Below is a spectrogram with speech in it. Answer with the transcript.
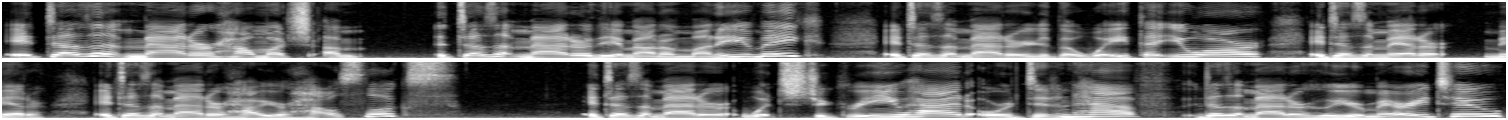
It doesn't matter how much, um, it doesn't matter the amount of money you make. It doesn't matter the weight that you are. It doesn't matter, matter. It doesn't matter how your house looks. It doesn't matter which degree you had or didn't have. It doesn't matter who you're married to.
